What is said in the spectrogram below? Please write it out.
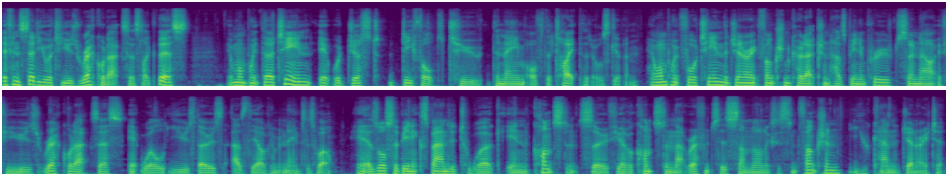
If instead you were to use record access like this, in 1.13, it would just default to the name of the type that it was given. In 1.14, the generate function code action has been improved, so now if you use record access, it will use those as the argument names as well. It has also been expanded to work in constants, so if you have a constant that references some non-existent function, you can generate it.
